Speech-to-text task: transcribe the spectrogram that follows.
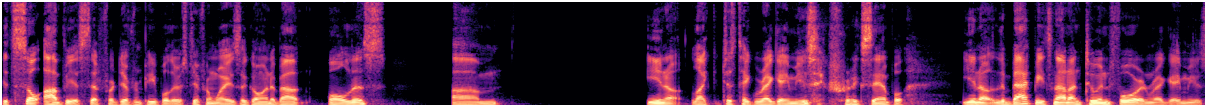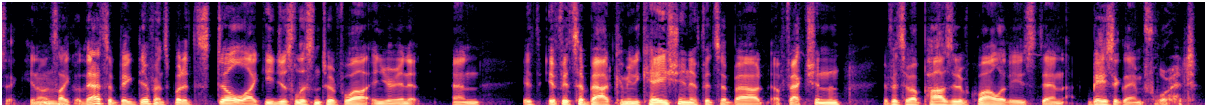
It's so obvious that for different people, there's different ways of going about all this. Um, you know, like just take reggae music for example. You know, the backbeat's not on two and four in reggae music. You know, it's like that's a big difference, but it's still like you just listen to it for a while and you're in it. And if, if it's about communication, if it's about affection, if it's about positive qualities, then basically I'm for it.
